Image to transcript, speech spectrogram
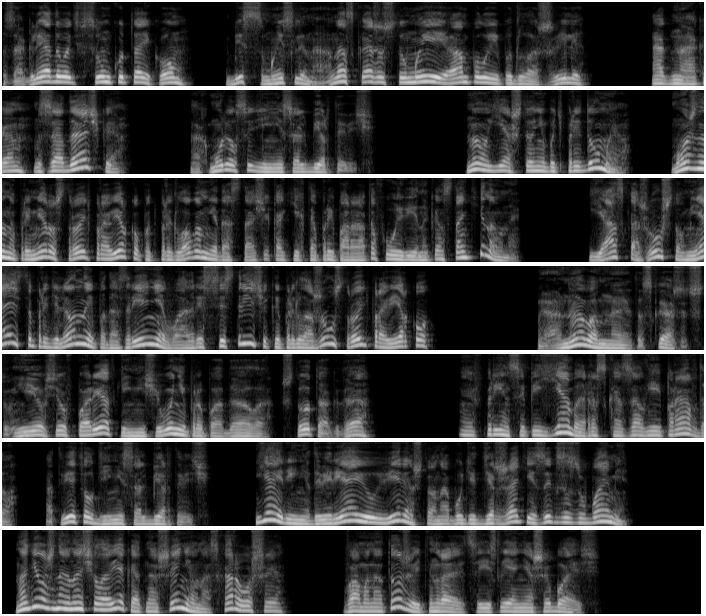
Заглядывать в сумку тайком бессмысленно. Она скажет, что мы ей ампулы и подложили. Однако задачка, — нахмурился Денис Альбертович. Ну, я что-нибудь придумаю. Можно, например, устроить проверку под предлогом недостачи каких-то препаратов у Ирины Константиновны. Я скажу, что у меня есть определенные подозрения в адрес сестричек и предложу устроить проверку. И она вам на это скажет, что у нее все в порядке и ничего не пропадало. Что тогда? Э, в принципе, я бы рассказал ей правду, ответил Денис Альбертович. Я Ирине доверяю и уверен, что она будет держать язык за зубами. Надежный она человек, и отношения у нас хорошие. Вам она тоже ведь нравится, если я не ошибаюсь?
